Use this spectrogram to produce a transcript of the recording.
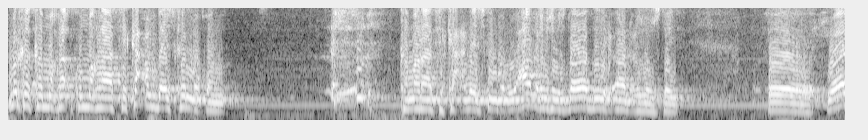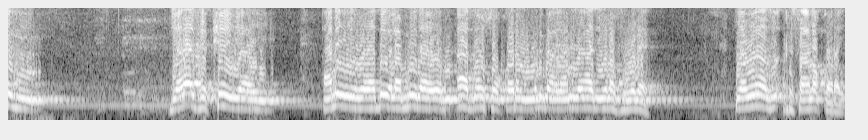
marka ku maqraati kacan ba iska noqon kamaraati kac ba iska noqon waxaan xusuustaa bidix aan xusuustay. Waagii jalaadka kenya ay aniga iyo wadaaddo ilamid ay aad noo soo qoran weliba ay aniga aad iila fuuleen yaa wadaad risaalo qoray.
